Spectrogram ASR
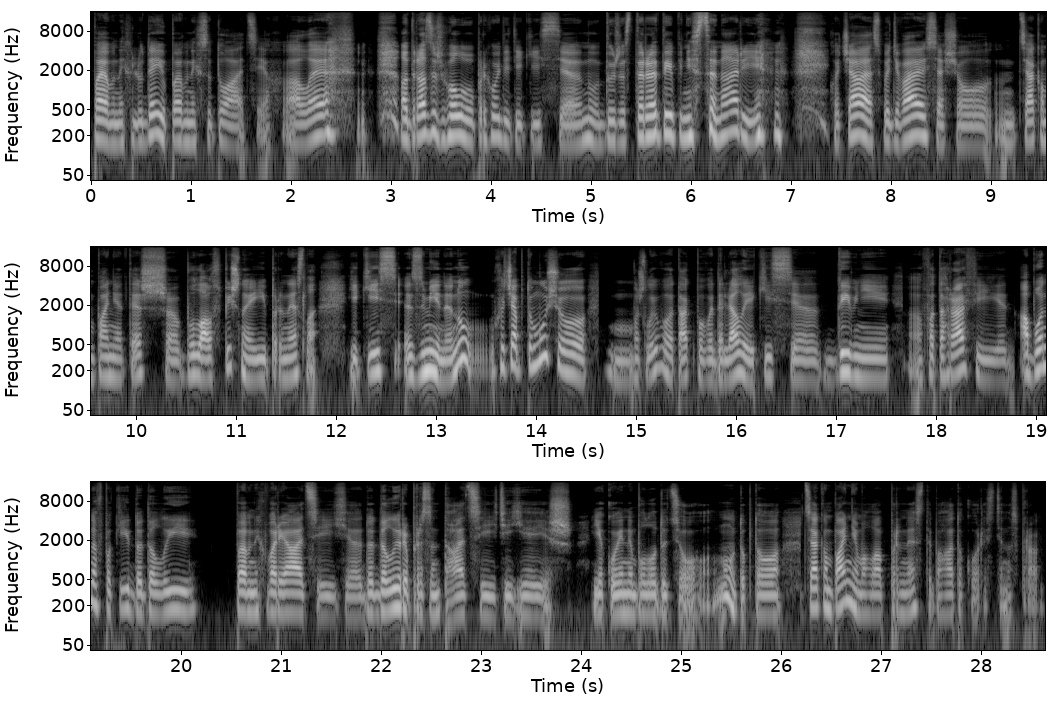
певних людей у певних ситуаціях. Але одразу ж в голову приходять якісь е, ну, дуже стереотипні сценарії. Хоча сподіваюся, що ця кампанія теж була успішною і принесла якісь зміни. Ну, хоча б тому, що, можливо, так повидаляли якісь е, дивні фотографії, або навпаки додали. Певних варіацій, додали репрезентації тієї ж, якої не було до цього. Ну тобто ця кампанія могла б принести багато користі насправді.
